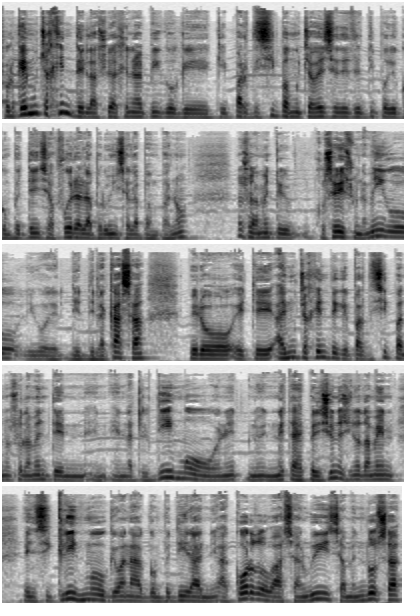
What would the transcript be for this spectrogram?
porque hay mucha gente en la ciudad de General Pico que, que participa muchas veces de este tipo de competencias fuera de la provincia de La Pampa, ¿no? No solamente José es un amigo, digo, de, la casa, pero este, hay mucha gente que participa no solamente en, atletismo o en, estas expediciones, sino también en ciclismo, que van a competir a, Córdoba, a San Luis, a Mendoza,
